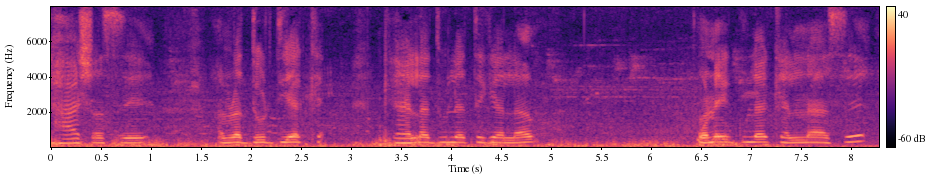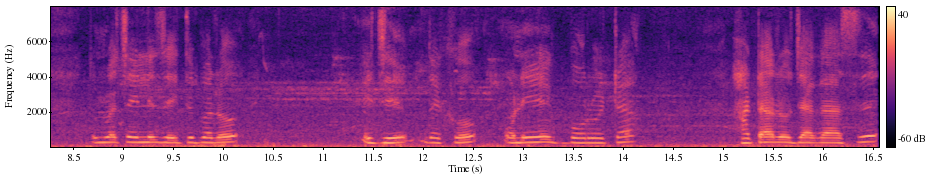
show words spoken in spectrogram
ঘাস আছে। আমরা দৌড় দিয়ে খেলাধুলাতে গেলাম। অনেকগুলা খেলনা আছে। তোমরা চাইলে যাইতে পারো। এই যে, দেখো, অনেক বড় এটা। হাঁটারও জায়গা আছে।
